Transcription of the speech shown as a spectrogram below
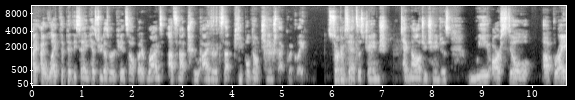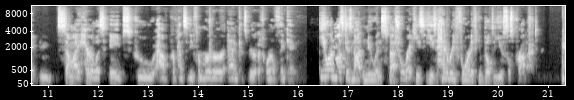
I, I like the pithy saying history doesn't repeat itself, but it rhymes. That's not true either. It's that people don't change that quickly. Circumstances change, technology changes. We are still upright, semi hairless apes who have propensity for murder and conspiratorial thinking. Elon Musk is not new and special, right? He's he's Henry Ford if you built a useless product.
